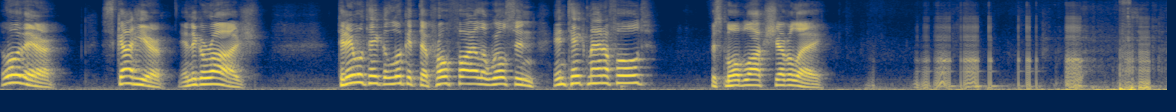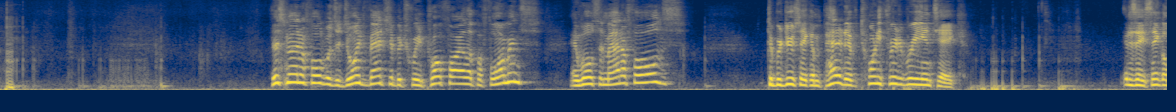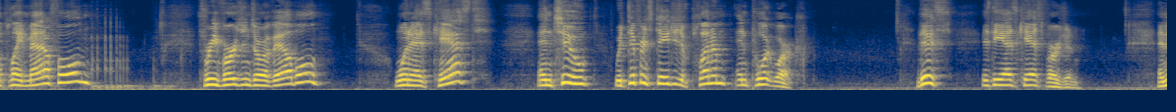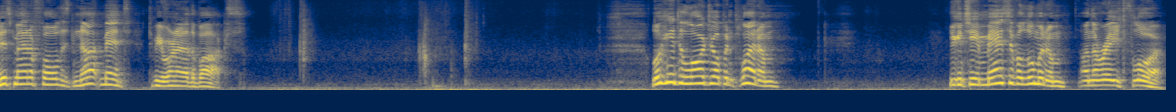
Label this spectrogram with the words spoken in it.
Hello there, Scott here in the garage. Today we'll take a look at the Pro-Filer Wilson intake manifold for small block Chevrolet. This manifold was a joint venture between Pro-Filer Performance and Wilson Manifolds to produce a competitive 23 degree intake. It is a single plane manifold. Three versions are available. One as cast and two with different stages of plenum and port work. This is the as cast version. And this manifold is not meant to be run out of the box. Looking at the large open plenum, you can see a massive aluminum on the raised floor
